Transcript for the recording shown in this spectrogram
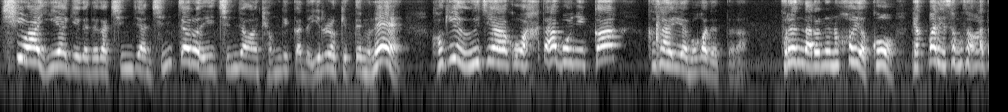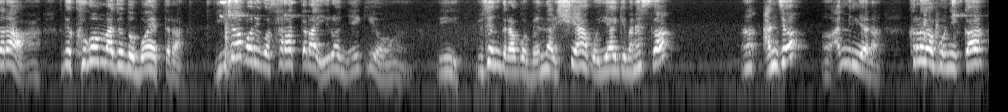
시와 이야기가 내가 진지한 진짜로 이 진정한 경기까지 이르렀기 때문에 거기에 의지하고 하다 보니까 그 사이에 뭐가 됐더라 불엔 나르는 허였고 백발이 성성하더라 근데 그것마저도 뭐 했더라 잊어버리고 살았더라 이런 얘기요 이 유생들하고 맨날 시하고 이야기만 했어? 어? 앉아? 어, 안 밀려나. 그러다 보니까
